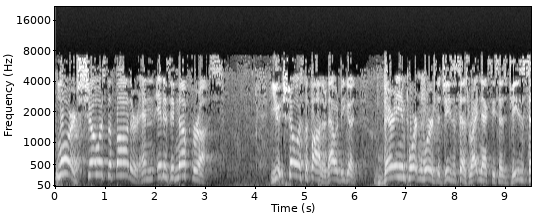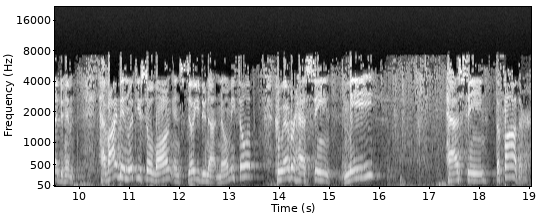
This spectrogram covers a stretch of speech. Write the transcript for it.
Lord, show us the Father, and it is enough for us. You show us the Father. That would be good. Very important words that Jesus says. Right next, he says, Jesus said to him, Have I been with you so long, and still you do not know me, Philip? Whoever has seen me has seen the Father.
